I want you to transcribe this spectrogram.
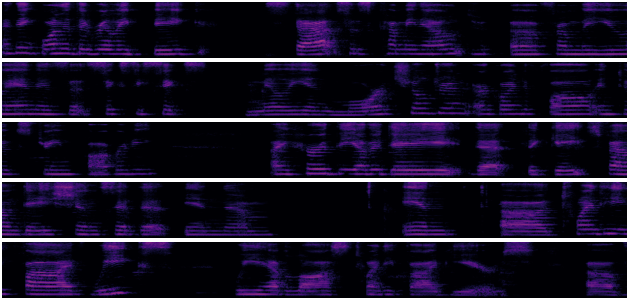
I think one of the really big stats is coming out uh, from the UN is that 66 million more children are going to fall into extreme poverty. I heard the other day that the Gates Foundation said that in um, in uh, 25 weeks, we have lost 25 years of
